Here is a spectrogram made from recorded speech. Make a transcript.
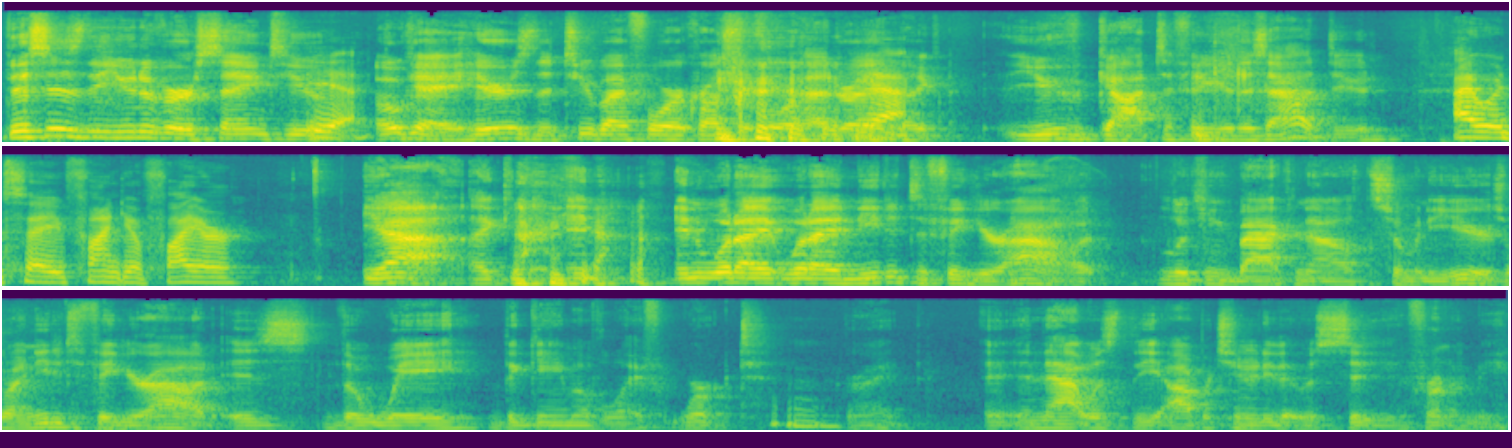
this is the universe saying to you, Yeah. okay, here's the two by four across the forehead, right? Yeah. Like, you've got to figure this out, dude. I would say find your fire. Yeah, like, and, and what I what I needed to figure out, looking back now so many years, what I needed to figure out is the way the game of life worked, right? And that was the opportunity that was sitting in front of me,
